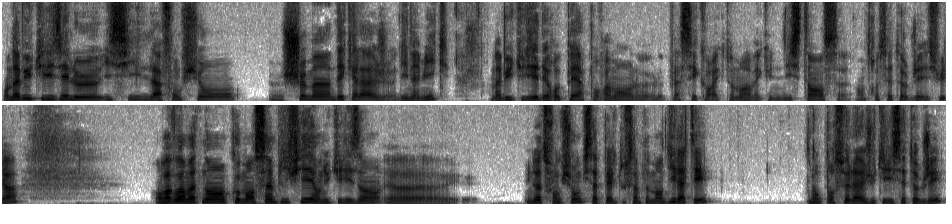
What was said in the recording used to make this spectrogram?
On avait utilisé le, ici la fonction euh, chemin décalage dynamique. On avait utilisé des repères pour vraiment le, placer correctement avec une distance entre cet objet et celui-là. On va voir maintenant comment simplifier en utilisant une autre fonction qui s'appelle tout simplement dilater. Donc pour cela j'utilise cet objet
